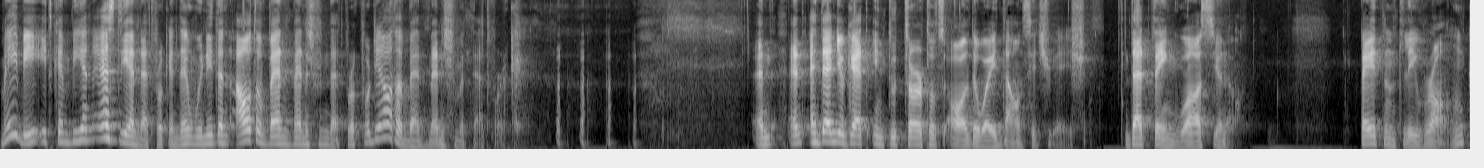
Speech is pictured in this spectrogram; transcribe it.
maybe it can be an SDN network, and then we need an out of band management network for the out of band management network. and, and, and then you get into turtles all the way down situation. That thing was, you know, patently wrong,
